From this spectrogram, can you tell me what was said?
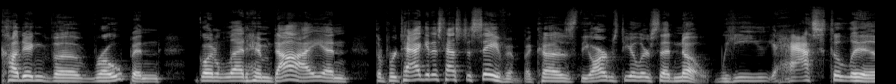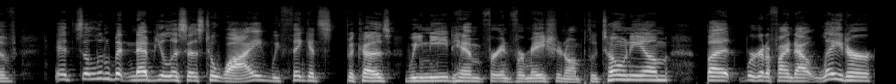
cutting the rope and going to let him die and the protagonist has to save him because the arms dealer said no he has to live it's a little bit nebulous as to why we think it's because we need him for information on plutonium but we're going to find out later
